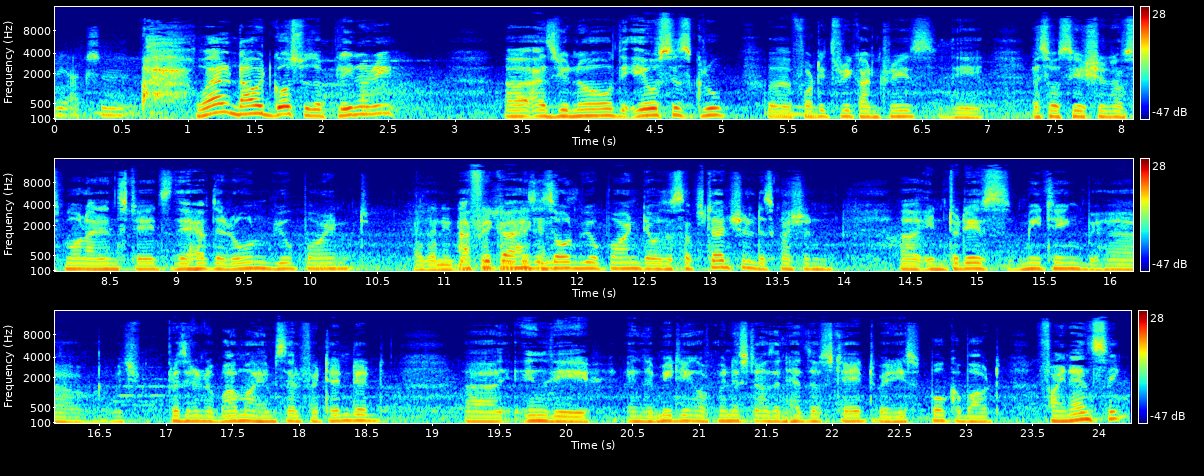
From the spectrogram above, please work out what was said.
reaction? Well, now it goes to the plenary. Uh, as you know, the AOSIS group, uh, 43 countries, the Association of Small Island States, they have their own viewpoint. Has any Africa discussion has its own viewpoint. There was a substantial discussion uh, in today's meeting, uh, which President Obama himself attended. Uh, in the in the meeting of ministers and heads of state, where he spoke about financing.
